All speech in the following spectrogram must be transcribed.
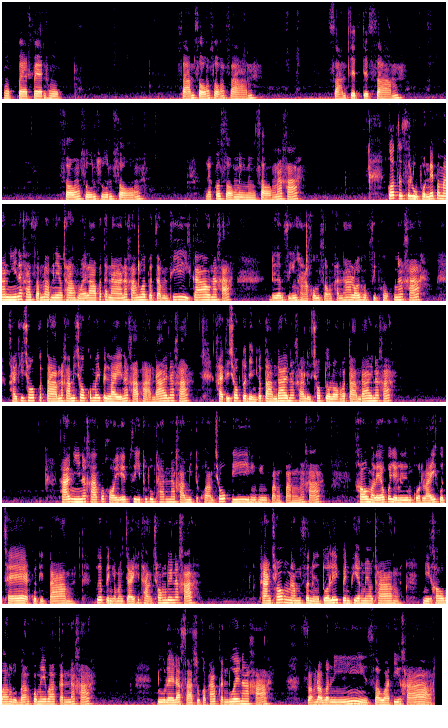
หกแปดแปดหกสามสองสองสามสามเจ็ดเจ็ดสามสองศูนย์ศูนย์สองแล้วก็สองหนึ่งหนึ่งสองนะคะก็จะสรุปผลได้ประมาณนี้นะคะสำหรับแนวทางหวยลาวพัฒนานะคะ งวดประจำวันที่ 9 นะคะ เดือนสิงหาคม 2566 นะคะ ใครที่ชอบก็ตามนะคะ ไม่ชอบก็ไม่เป็นไรนะคะ ผ่านได้นะคะ ใครที่ชอบตัวเด่นก็ตามได้นะคะ หรือชอบตัวรองก็ตามได้นะคะ ท้ายนี้นะคะ ก็ขอให้ FC ทุกๆท่านนะคะ มีแต่ความโชคดีเฮงๆปังๆนะคะ เข้ามาแล้วก็อย่าลืมกดไลค์กดแชร์ กดติดตาม เพื่อเป็นกำลังใจให้ทางช่องด้วยนะคะ ทางช่องนำเสนอตัวเลขเป็นเพียงแนวทาง มีเข้าบ้างหลุดบ้างก็ไม่ว่ากันนะคะ ดูแลรักษาสุขภาพกันด้วยนะคะสำหรับวันนี้ สวัสดีค่ะ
